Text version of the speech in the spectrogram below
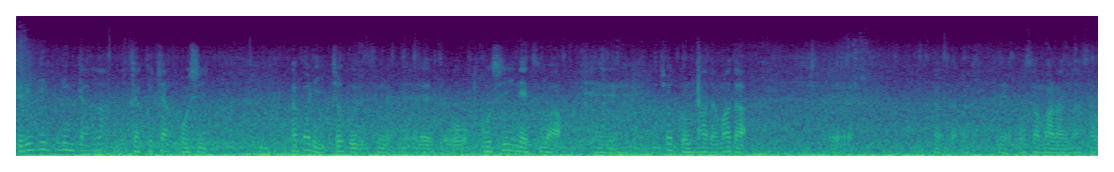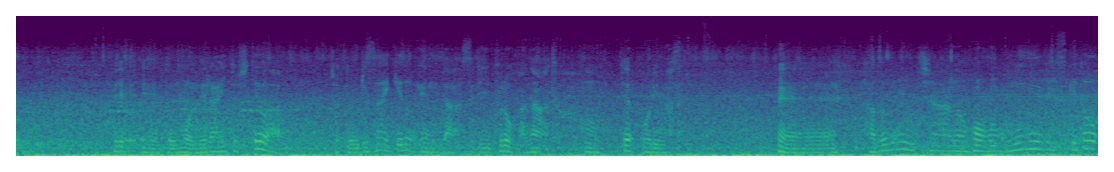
3D プリンターがめちゃくちゃ欲しい。やっぱりちょっとですね、えーと、欲しい熱は、えー、ちょっとまだまだ、えなんだろう、ね、収まらなさそうで、えーと、もう狙いとしてはちょっとうるさいけどエンダー3プロかなと思っております。えー、アドベンチャーの方もいいんですけどやっ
